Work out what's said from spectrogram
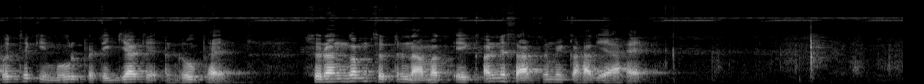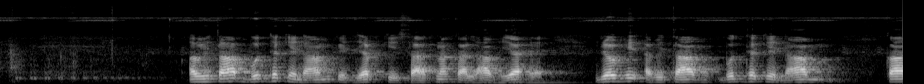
बुद्ध की मूल प्रतिज्ञा के अनुरूप है। सुरंगम सूत्र नामक एक अन्य शास्त्र में कहा गया है। अमिताभ बुद्ध के नाम के जप की साधना का लाभ यह है, जो भी अमिताभ बुद्ध के नाम का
